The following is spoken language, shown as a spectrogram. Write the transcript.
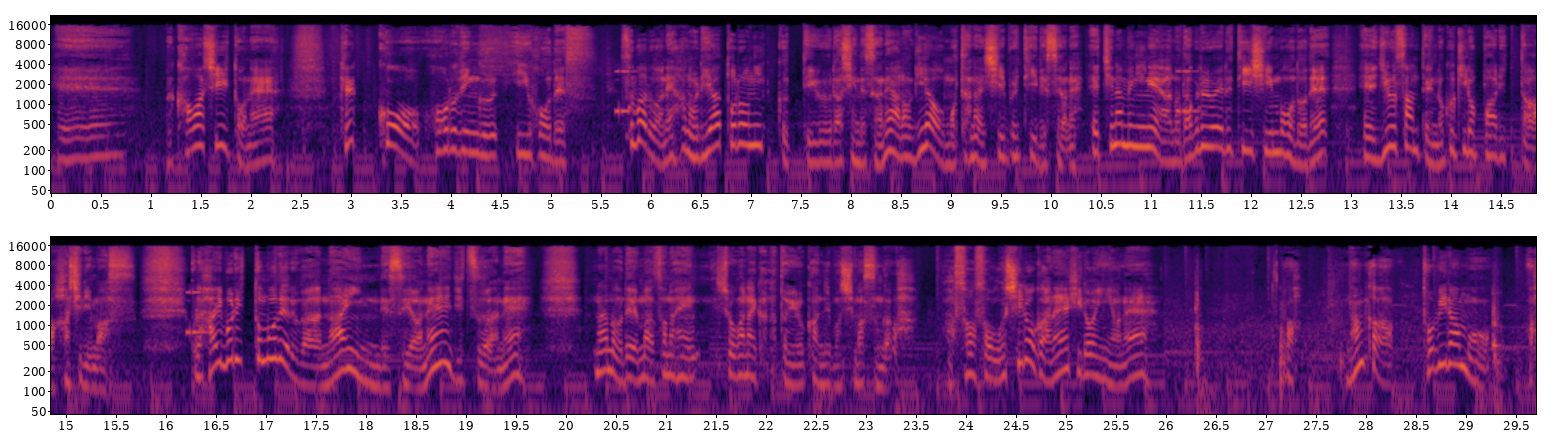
へえ。革シートね。結構ホールディングいい方です。スバルはね、あの、リアトロニックっていうらしいんですよね。あの、ギアを持たない CVT ですよね。えちなみにね、あの、WLTC モードで、え13.6キロパーリッター走ります。これ、ハイブリッドモデルがないんですよね、実はね。なので、まあ、その辺、しょうがないかなという感じもしますが。あ、そうそう、後ろがね、広いんよね。あ、なんか、扉も、あ、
